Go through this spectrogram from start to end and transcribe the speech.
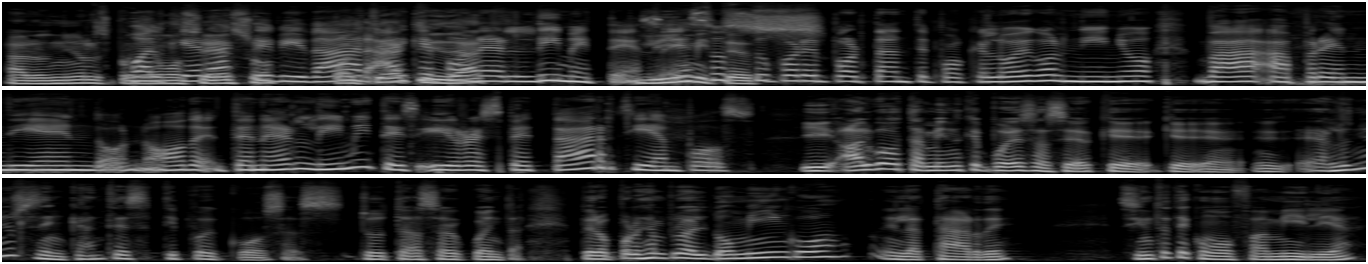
A los niños les ponemos cualquier eso. Actividad, hay que poner límites. Eso es súper importante porque luego el niño va aprendiendo, ¿no? De tener límites y respetar tiempos. Y algo también que puedes hacer que, que, eh, a los niños les encanta ese tipo de cosas, tú te vas a dar cuenta. Pero, por ejemplo, el domingo en la tarde, siéntate como familia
